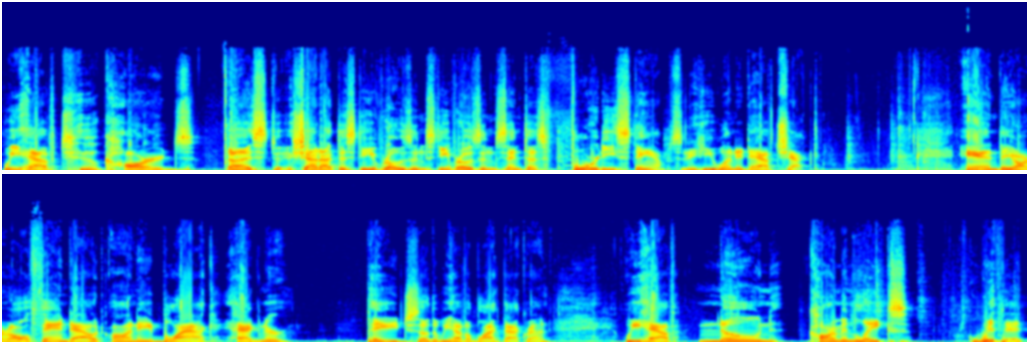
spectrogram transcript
We have two cards. Uh, st- shout out to Steve Rosen. Steve Rosen sent us 40 stamps that he wanted to have checked. And they are all fanned out on a black Hagner page so that we have a black background. We have known Carmine Lakes with it.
